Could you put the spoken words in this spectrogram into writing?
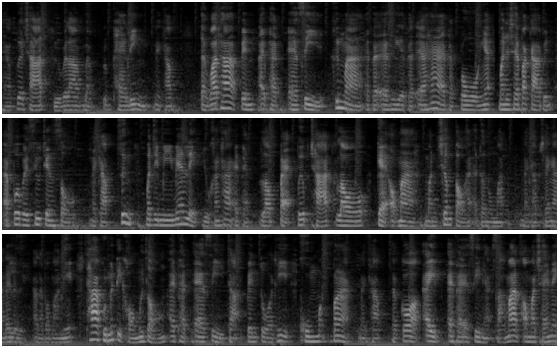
นะครับเพื่อชาร์จ หรือเวลาแบบ pairing นะครับ แต่ว่าถ้าเป็น iPad Air 4 ขึ้นมา iPad Air 4 iPad Air 5 iPad Pro เงี้ย มันจะใช้ปากกาเป็น Apple Pencil Gen 2 นะครับ ซึ่งมันจะมีแม่เหล็กอยู่ข้างๆ iPad เราแปะปุ๊บชาร์จ เราแกะออกมา มันเชื่อมต่อให้อัตโนมัตินะครับ ใช้งานได้เลยอะไรประมาณนี้ ถ้าคุณไม่ติดของมือ 2 iPad Air 4 จะเป็นตัวที่คุ้มมากๆ นะครับ แล้วก็ไอ iPad Air 4 เนี่ยสามารถเอามาใช้ใน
